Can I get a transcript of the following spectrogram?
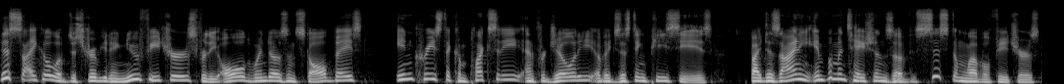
This cycle of distributing new features for the old Windows installed base increased the complexity and fragility of existing PCs by designing implementations of system level features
